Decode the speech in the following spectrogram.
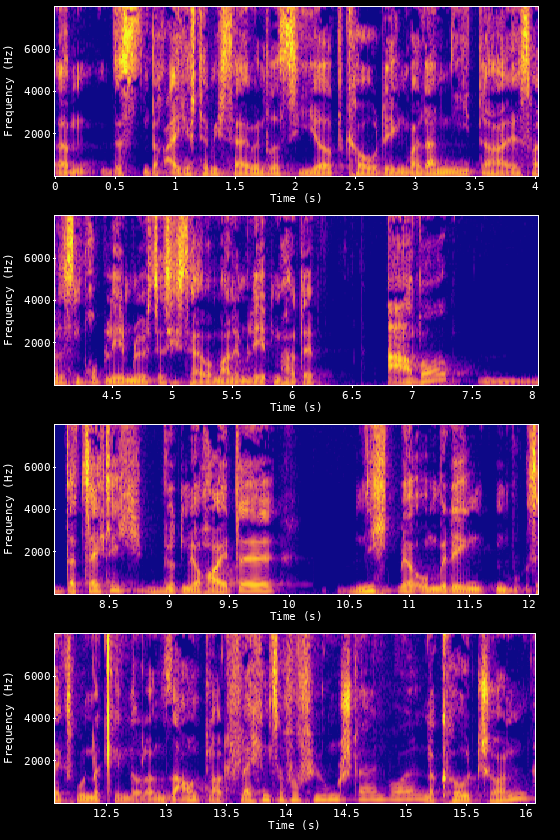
ähm, das ein Bereich ist, der mich selber interessiert, Coding, weil da nie da ist, weil es ein Problem löst, das ich selber mal im Leben hatte. Aber tatsächlich würden wir heute nicht mehr unbedingt ein Sechs Wunderkinder oder ein Soundcloud Flächen zur Verfügung stellen wollen, eine Code schon,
